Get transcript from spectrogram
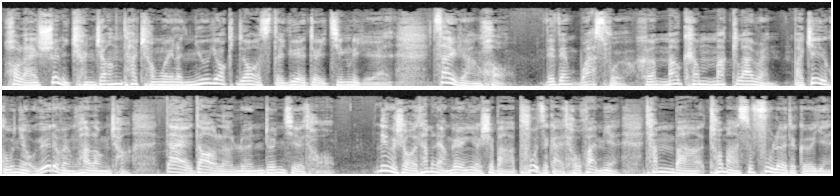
后来顺理成章，他成为了 New York Dolls 的乐队经理人。再然后。Vivian Westwood 和 Malcolm McLaren 把这一股纽约的文化浪潮带到了伦敦街头。那个时候，他们两个人也是把铺子改头换面。他们把托马斯·富勒的格言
